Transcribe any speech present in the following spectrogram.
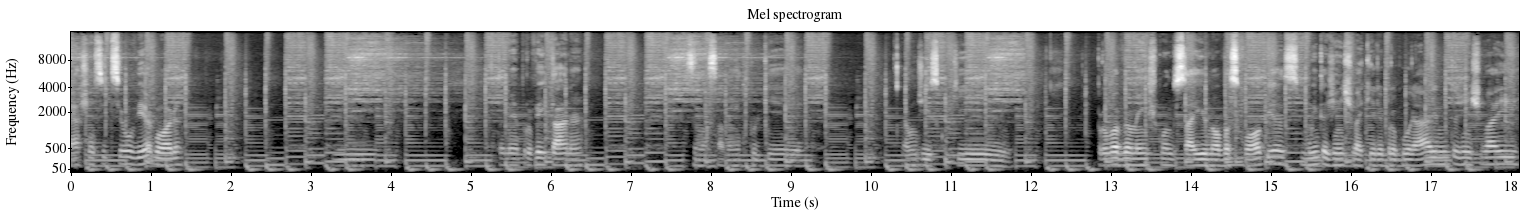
é a chance de você ouvir agora. E também aproveitar, né? Esse lançamento, porque é um disco que provavelmente quando sair novas cópias, muita gente vai querer procurar e muita gente vai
